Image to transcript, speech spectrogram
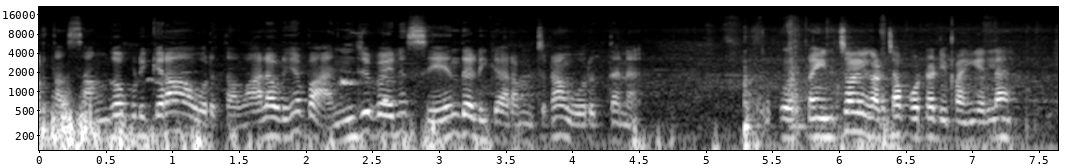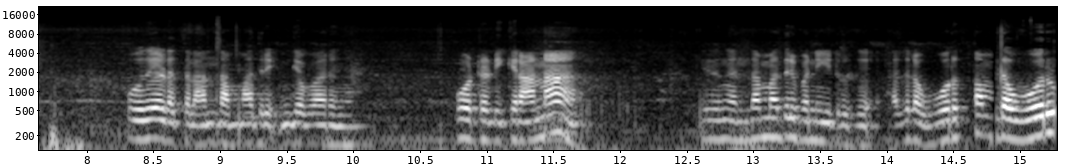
ஒருத்தன் சங்க பிடிக்கிறான் ஒருத்தன் வாழை பிடிக்கிறான். இப்போ அஞ்சு பையனும் சேர்ந்து அடிக்க ஆரம்பிச்சிட்டான் ஒருத்தனை. ஒருத்தன் இடிச்சவங்க கிடச்சா போட்டு அடிப்பாங்கல்ல பொது இடத்துல அந்த மாதிரி. இங்கே பாருங்கள் போட்டு அடிக்கிறான்னா இதுங்க இந்த மாதிரி பண்ணிக்கிட்டு இருக்கு. அதில் ஒருத்தன் இந்த ஒரு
